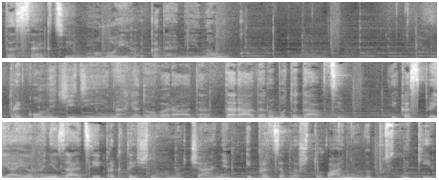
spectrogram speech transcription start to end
та секцію Малої академії наук. При коледжі діє наглядова рада та рада роботодавців, яка сприяє організації практичного навчання і працевлаштуванню випускників.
